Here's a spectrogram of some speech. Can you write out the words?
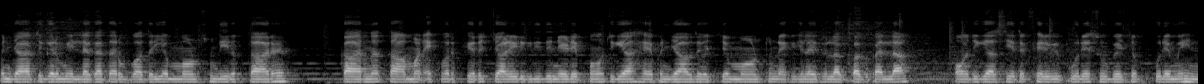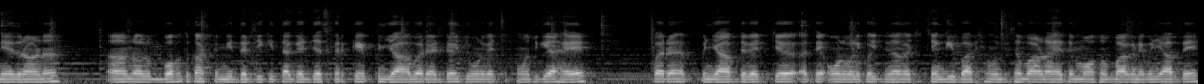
ਪੰਜਾਬ 'ਚ ਗਰਮੀ ਲਗਾਤਾਰ ਵਧ ਰਹੀ ਹੈ। ਮੌਨਸੂਨ ਦੀ ਰਫ਼ਤਾਰ ਕਾਰਨ ਤਾਪਮਾਨ ਇੱਕ ਵਾਰ ਫਿਰ 40 ਡਿਗਰੀ ਦੇ ਨੇੜੇ ਪਹੁੰਚ ਗਿਆ ਹੈ। ਪੰਜਾਬ ਦੇ ਵਿੱਚ ਮੌਨਸੂਨ 1 ਜੁਲਾਈ ਤੋਂ ਲਗਭਗ ਪਹਿਲਾਂ ਪਹੁੰਚ ਗਿਆ ਸੀ ਤੇ ਫਿਰ ਵੀ ਪੂਰੇ ਸੂਬੇ 'ਚ ਪੂਰੇ ਮਹੀਨੇ ਦੌਰਾਨ ਆਮ ਨਾਲੋਂ ਬਹੁਤ ਘੱਟ ਮੀਂਹ ਦਰਜ ਕੀਤਾ ਗਿਆ, ਜਿਸ ਕਰਕੇ ਪੰਜਾਬ ਰੈੱਡ ਜ਼ੋਨ ਵਿੱਚ ਪਹੁੰਚ ਗਿਆ ਹੈ। ਪਰ ਪੰਜਾਬ ਦੇ ਵਿੱਚ ਅਤੇ ਆਉਣ ਵਾਲੇ ਕੁਝ ਦਿਨਾਂ ਵਿੱਚ ਚੰਗੀ ਬਾਰਿਸ਼ ਹੋਣ ਦੀ ਸੰਭਾਵਨਾ ਹੈ ਤੇ ਮੌਸਮ ਵਿਭਾਗ ਨੇ ਪੰਜਾਬ ਦੇ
